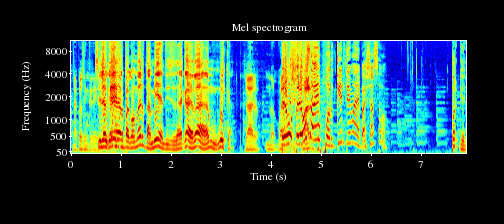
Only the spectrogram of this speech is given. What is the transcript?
Una cosa increíble. si lo querés dar para comer también, dices, acá es verdad, un whisky. Claro. no, bueno, Pero, pero vos sabés por qué el tema de payaso? ¿Por qué?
